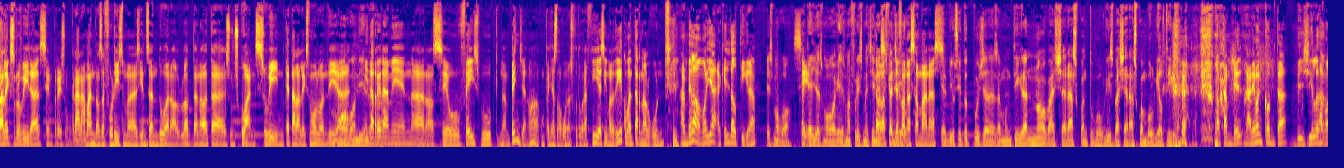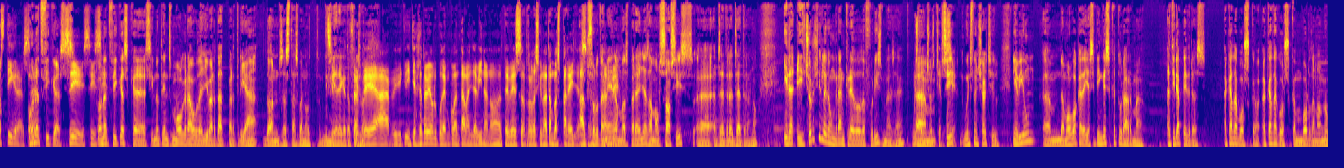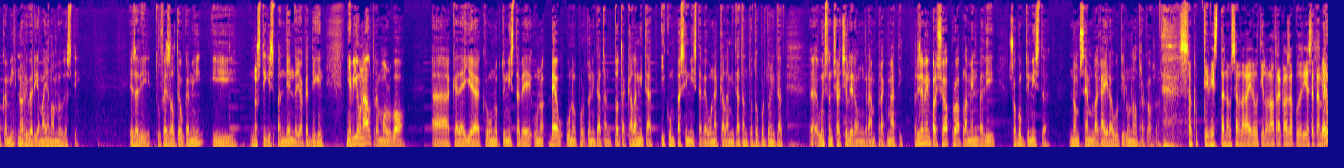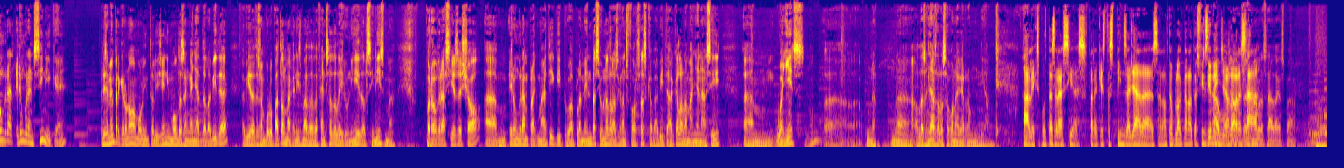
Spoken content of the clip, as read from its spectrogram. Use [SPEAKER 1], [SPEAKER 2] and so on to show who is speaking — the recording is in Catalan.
[SPEAKER 1] L'Àlex Rovira sempre és un gran amant dels aforismes i ens enduen al bloc de notes uns quants, sovint. Què tal, Àlex? Molt bon dia.
[SPEAKER 2] Molt bon dia,
[SPEAKER 1] I darrerament, en el seu Facebook, en penja, no?, acompanyats d'algunes fotografies, i m'agradaria comentar-ne algun. Sí. Em ve la memòria aquell del tigre,
[SPEAKER 2] És molt bo.
[SPEAKER 1] Sí.
[SPEAKER 2] Aquell és molt bo. Aquell és un aforisme
[SPEAKER 1] que el
[SPEAKER 2] xinès
[SPEAKER 1] vas penjar
[SPEAKER 2] diu,
[SPEAKER 1] fa unes setmanes.
[SPEAKER 2] que et diu, si tu et puges amb un tigre, no baixaràs quan tu vulguis, baixaràs quan vulgui el tigre.
[SPEAKER 1] Per tant, bé, anem en compte
[SPEAKER 2] Vigila
[SPEAKER 1] amb els tigres.
[SPEAKER 2] on
[SPEAKER 1] eh?
[SPEAKER 2] et fiques.
[SPEAKER 1] Sí, sí, sí.
[SPEAKER 2] On et fiques que si no tens molt grau de llibertat per triar, doncs estàs venut. Vindria d'aquest aforisme.
[SPEAKER 1] També, ah, i i això també ho podem comentar amb en Llavina, no? També és relacionat amb les parelles.
[SPEAKER 2] Absolutament,
[SPEAKER 1] eh? També.
[SPEAKER 2] amb les parelles, amb els socis, eh, etc etc. no? I, de, I Churchill era un gran creador d'aforismes, eh?
[SPEAKER 1] Winston
[SPEAKER 2] Em,
[SPEAKER 1] Churchill,
[SPEAKER 2] sí.
[SPEAKER 1] sí.
[SPEAKER 2] Winston Churchill. N'hi havia un um, de molt bo que deia, si tingués que aturar-me a tirar pedres a cada, bosc, a cada gos que em borden el meu camí, no arribaria mai en el meu destí. És a dir, tu fes el teu camí i no estiguis pendent d'allò que et diguin. N'hi havia un altre molt bo eh, que deia que un optimista ve una, veu una oportunitat en tota calamitat i que un pessimista veu una calamitat en tota oportunitat. Eh, Winston Churchill era un gran pragmàtic. Precisament per això probablement va dir soc optimista, no em sembla gaire útil una altra cosa.
[SPEAKER 1] Soc optimista, no em sembla gaire útil. Una altra cosa podria ser també...
[SPEAKER 2] Era un gran, era un gran cínic, eh? Precisament perquè era un home molt intel·ligent i molt desenganyat de la vida, havia desenvolupat el mecanisme de defensa de la ironia i del cinisme. Però gràcies a això um, era un gran pragmàtic i probablement va ser una de les grans forces que va evitar que l'Alemanya nazi um, guanyés no? uh, una, una, el desenllaç de la Segona Guerra Mundial.
[SPEAKER 1] Àlex, moltes gràcies per aquestes pinzellades en el teu bloc de notes. Fins diumenge.
[SPEAKER 2] A
[SPEAKER 1] Una abraçada.
[SPEAKER 2] Una abraçada, Gaspar.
